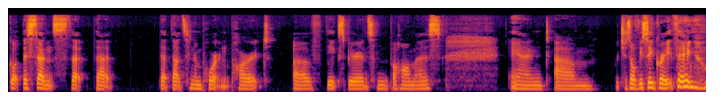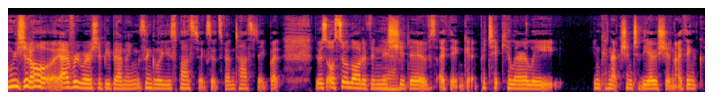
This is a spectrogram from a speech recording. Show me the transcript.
got the sense that that that that's an important part of the experience in the Bahamas, and um, which is obviously a great thing. We should all everywhere should be banning single use plastics. It's fantastic, but there's also a lot of initiatives. Yeah. I think, particularly in connection to the ocean. I think,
